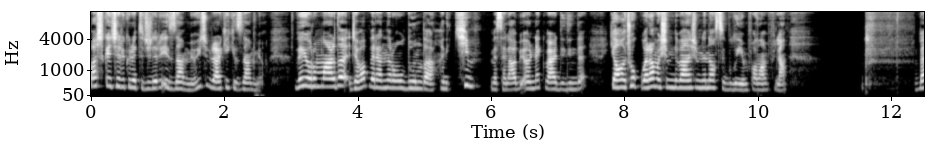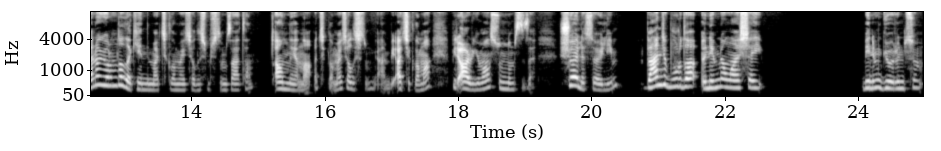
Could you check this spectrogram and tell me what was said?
Başka içerik üreticileri izlenmiyor. Hiçbir erkek izlenmiyor. Ve yorumlarda cevap verenler olduğunda hani kim mesela bir örnek ver dediğinde ya çok var ama şimdi ben şimdi nasıl bulayım falan filan. Ben o yorumda da kendimi açıklamaya çalışmıştım zaten. Anlayana açıklamaya çalıştım. Yani bir açıklama, bir argüman sundum size. Şöyle söyleyeyim. Bence burada önemli olan şey benim görüntüm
